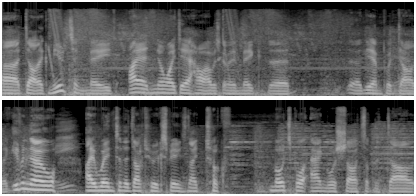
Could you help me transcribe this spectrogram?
uh, Dalek mutant made. I had no idea how I was going to make the uh, the Emperor Dalek. Even though I went to the Doctor Who experience and I took multiple angle shots of the Dal-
